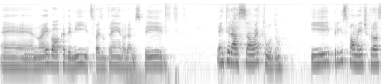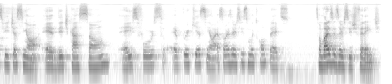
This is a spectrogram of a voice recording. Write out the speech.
É, não é igual academia, que você faz um treino, olhando espelho. E a interação é tudo. E principalmente crossfit, assim, ó, é dedicação, é esforço, é porque, assim, ó, são exercícios muito complexos. São vários exercícios diferentes.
